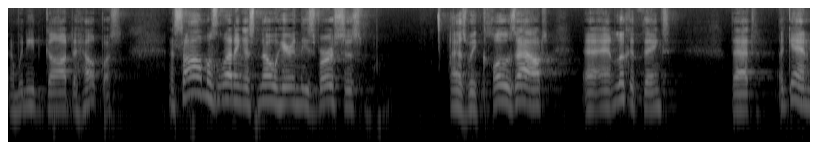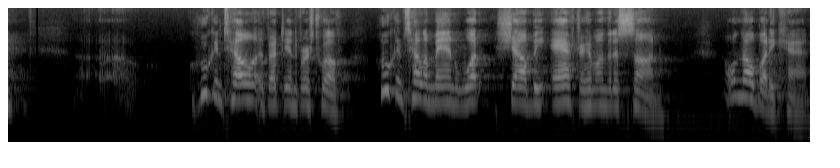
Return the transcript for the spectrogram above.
And we need God to help us. And Solomon's letting us know here in these verses, as we close out and look at things, that, again, uh, who can tell, at the end of verse 12, who can tell a man what shall be after him under the sun? Well, nobody can.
